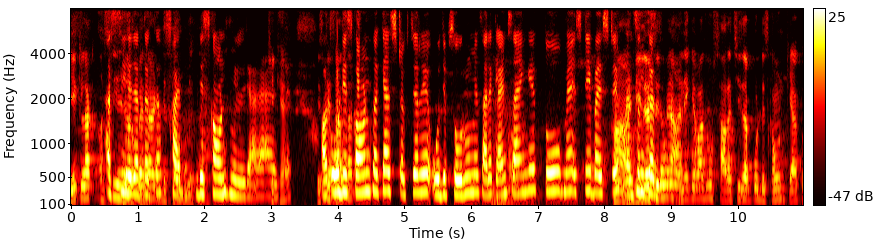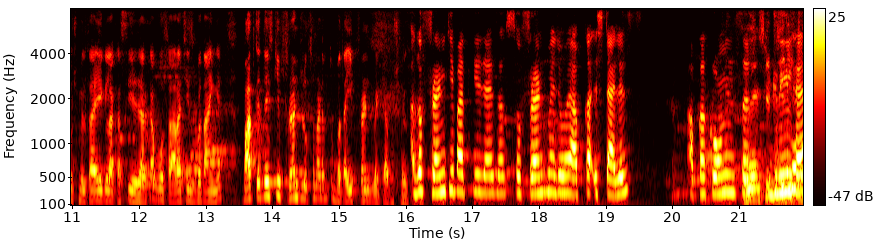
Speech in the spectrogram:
एक लाख अस्सी हज़ार तक का डिस्काउंट फ़ायदा डिस्काउंट मिल जा रहा है इससे और वो डिस्काउंट का क्या स्ट्रक्चर है वो जब शोरूम में सारे क्लाइंट्स आएँगे तो मैं स्टेप बाय स्टेप हाँ, मेंशन कर में आने के बाद वो सारा चीज़ आपको डिस्काउंट क्या कुछ मिलता है एक लाख अस्सी हज़ार का वो सारा चीज़ बताएँगे। बात करते हैं इसकी फ्रंट लुक से। मैडम तो बताइए फ्रंट में क्या कुछ मिलता है। अगर फ्रंट की बात की जाए सर तो फ्रंट में जो है आपका स्टाइलिश आपका क्रोम इंसर्ट ग्रिल है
